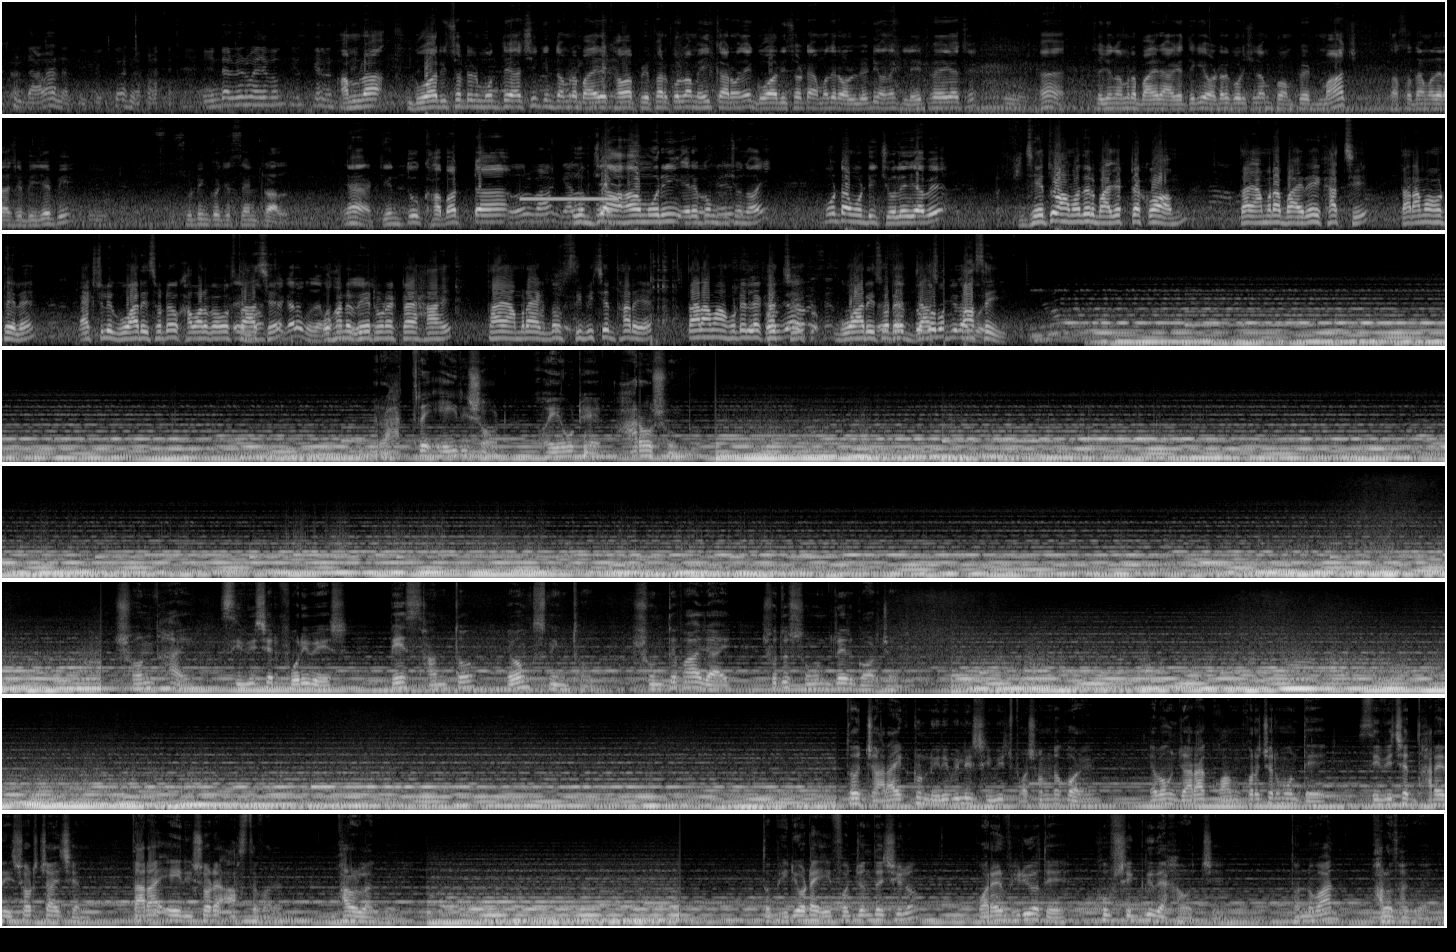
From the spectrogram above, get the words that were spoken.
আমরা গোয়া রিসর্টের মধ্যে আছি কিন্তু আমরা বাইরে খাওয়া প্রেফার করলাম। এই কারণে গোয়া রিসর্টে আমাদের অলরেডি অনেক লেট হয়ে গেছে। হ্যাঁ সেই জন্য আমরা বাইরে আগে থেকেই অর্ডার করেছিলাম পমফ্রেট মাছ তার সাথে আমাদের আছে বিজেপি শুটিং করছে সেন্ট্রাল হ্যাঁ কিন্তু খাবারটা খুব যে আহামরি এরকম কিছু নয় মোটামুটি চলে যাবে। যেহেতু আমাদের বাজেটটা কম তাই আমরা বাইরেই খাচ্ছি। তারামা হোটেলে অ্যাকচুয়ালি গোয়া রিসোর্টেও খাবার ব্যবস্থা আছে? ওখানে রেট অনেকটাই হাই তাই আমরা একদম সি বিচের ধারে তারামা হোটেলে খাচ্ছি। গোয়া রিসোর্টের। পাশেই। রাত্রে এই রিসর্ট হয়ে ওঠে আরও সুন্দর। বিচের পরিবেশ বেশ শান্ত এবং স্নিগ্ধ। শুনতে পাওয়া যায় শুধু সমুদ্রের গর্জন। তো যারা একটু নিরিবিলি সি বিচ পছন্দ করেন এবং যারা কম খরচের মধ্যে সি বিচের ধারে রিসর্ট চাইছেন, তারা এই রিসর্টে আসতে পারেন। ভালো লাগবে। তো ভিডিওটা এই পর্যন্তই ছিল। পরের ভিডিওতে খুব শীঘ্রই দেখা হচ্ছে। ধন্যবাদ, ভালো থাকবেন।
